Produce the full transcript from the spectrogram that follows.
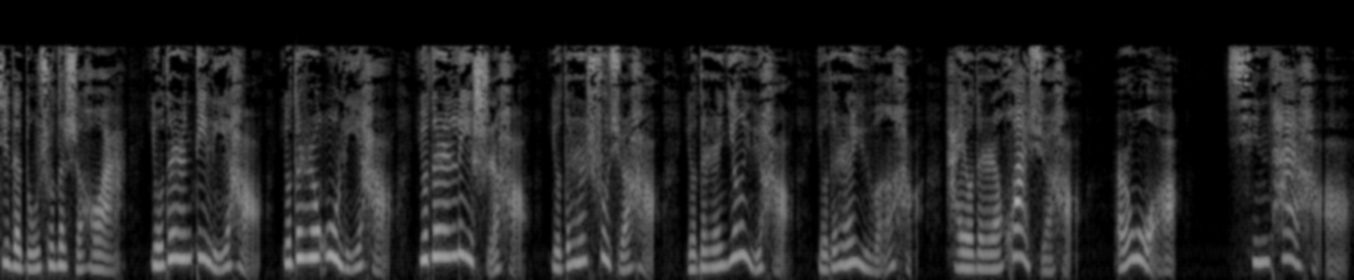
记得读书的时候啊，有的人地理好，有的人物理好，有的人历史好，有的人数学好，有的人英语好，有的人语文好，还有的人化学好，而我心态好。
